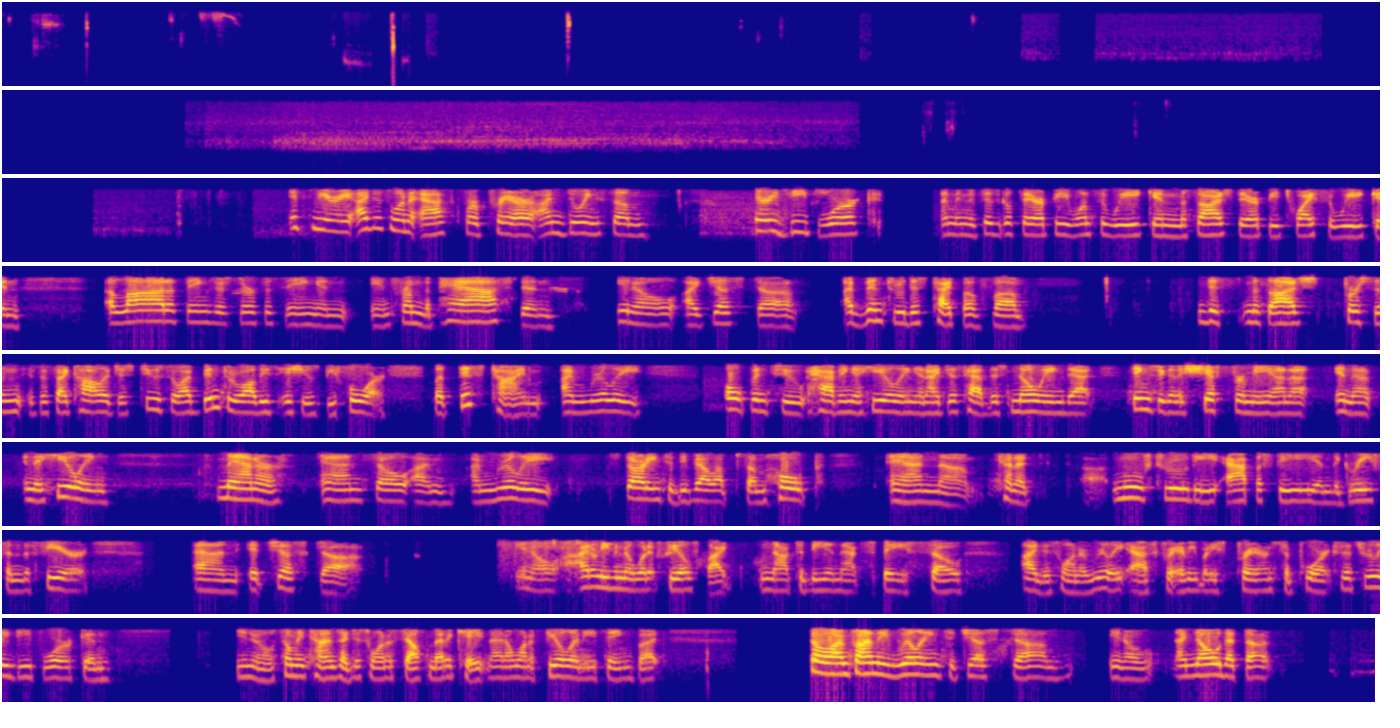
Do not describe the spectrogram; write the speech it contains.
It's Mary. I just want to ask for prayer. I'm doing some very deep work. I'm in physical therapy once a week and massage therapy twice a week and a lot of things are surfacing and and from the past and you know, I just uh I've been through this type of um this massage person is a psychologist too, so I've been through all these issues before but this time I'm really open to having a healing and I just have this knowing that things are going to shift for me on a in a in a healing manner. And so I'm I'm really starting to develop some hope and um, kind of uh, move through the apathy and the grief and the fear. And it just uh you know, I don't even know what it feels like not to be in that space. So I just want to really ask for everybody's prayer and support because it's really deep work. And you know, so many times I just want to self-medicate and I don't want to feel anything, but so I'm finally willing to just um you know, I know that the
